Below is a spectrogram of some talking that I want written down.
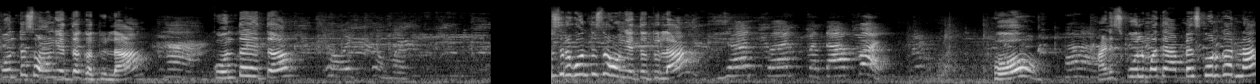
कोणतं सॉन्ग येतं का तुला? हा. कोणतं येतं? दुसरं कोणतं सॉन्ग येतं तुला? हो. आणि स्कूलमध्ये अभ्यास कोण करणार?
